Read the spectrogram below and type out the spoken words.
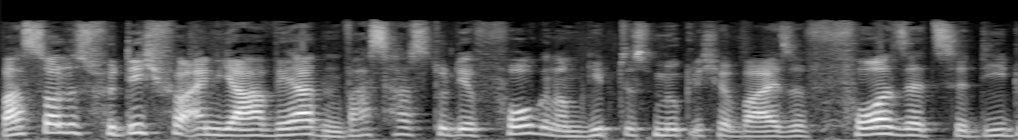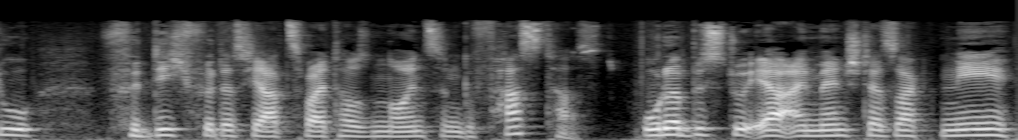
Was soll es für dich für ein Jahr werden? Was hast du dir vorgenommen? Gibt es möglicherweise Vorsätze, die du für dich für das Jahr 2019 gefasst hast? Oder bist du eher ein Mensch, der sagt, nee,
